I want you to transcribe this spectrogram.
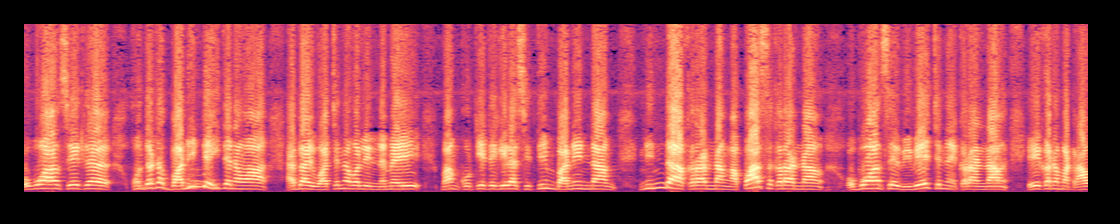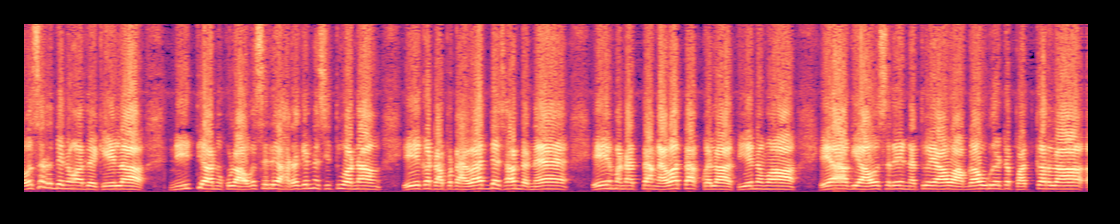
ඔබ වහන්සේට හොඳට බනින්න හිතෙනවා. හැබැයි වචන වලින් නෙමෙයි මං කුටියට ගිහලා සිතින් බනින්නම්, නිඳා කරන්නම්, අපහාස කරන්නම්, ඔබ වහන්සේ විවේචනය කරන්නම්. ඒකට මට අවසර දෙනවද කියලා නීති අනුකූල අවසරය අරගෙන සිටුවනම් ඒකට අපට අවද්දසන්න නෑ. එහෙම නැත්නම් අවතක් වෙලා තියෙනවා. එයාගේ අවසරේ නැතුව එයාව අගෞරවයටපත් කරලා,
